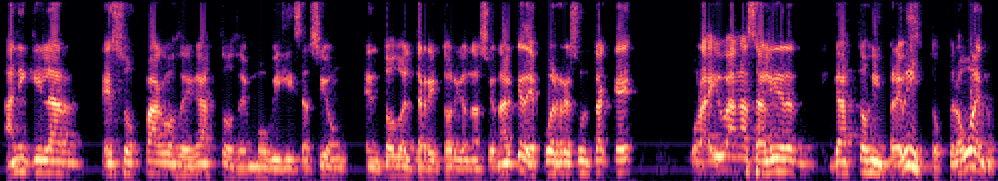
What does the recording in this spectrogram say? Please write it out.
aniquilar esos pagos de gastos de movilización en todo el territorio nacional, que después resulta que por ahí van a salir gastos imprevistos, pero bueno.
